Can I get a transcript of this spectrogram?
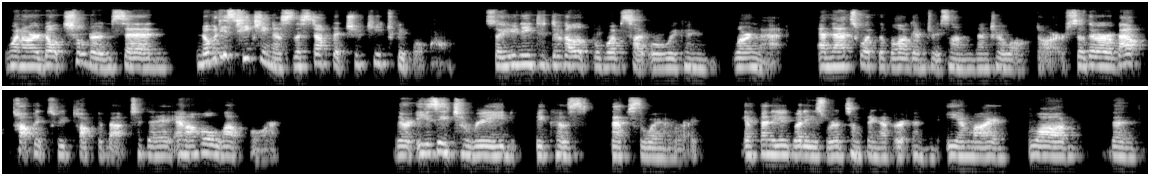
when our adult children said, Nobody's teaching us the stuff that you teach people. So you need to develop a website where we can learn that. And that's what the blog entries on Mentorloft are. So there are about topics we've talked about today and a whole lot more. They're easy to read because that's the way I write. If anybody's read something I've written EMI blog, then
